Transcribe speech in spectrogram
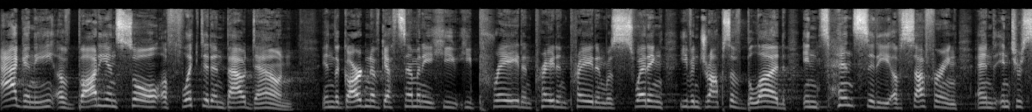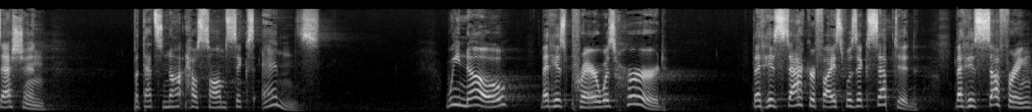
agony of body and soul, afflicted and bowed down. In the Garden of Gethsemane, he, he prayed and prayed and prayed and was sweating even drops of blood, intensity of suffering and intercession. But that's not how Psalm 6 ends. We know that his prayer was heard, that his sacrifice was accepted, that his suffering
